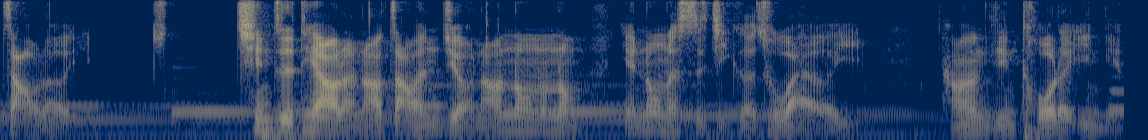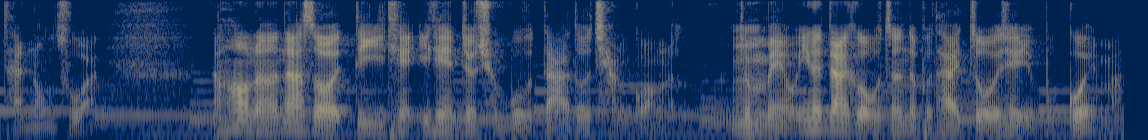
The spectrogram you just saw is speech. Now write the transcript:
找了亲自挑了，然后找很久，然后弄弄弄也弄了十几个出来而已，好像已经拖了一年才弄出来。然后呢，那时候第一天一天就全部大家都抢光了，就没有，因为那个我真的不太做，而且也不贵嘛。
